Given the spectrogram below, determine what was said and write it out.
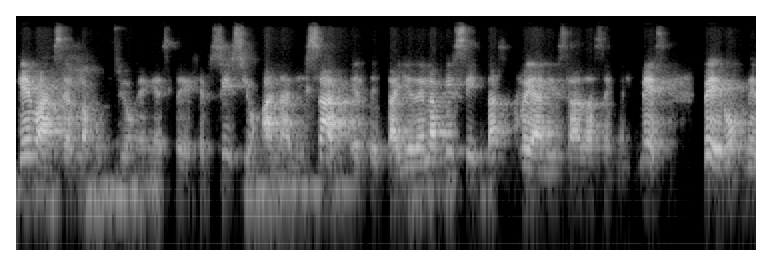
¿Qué va a hacer la función en este ejercicio? Analizar el detalle de las visitas realizadas en el mes, pero me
